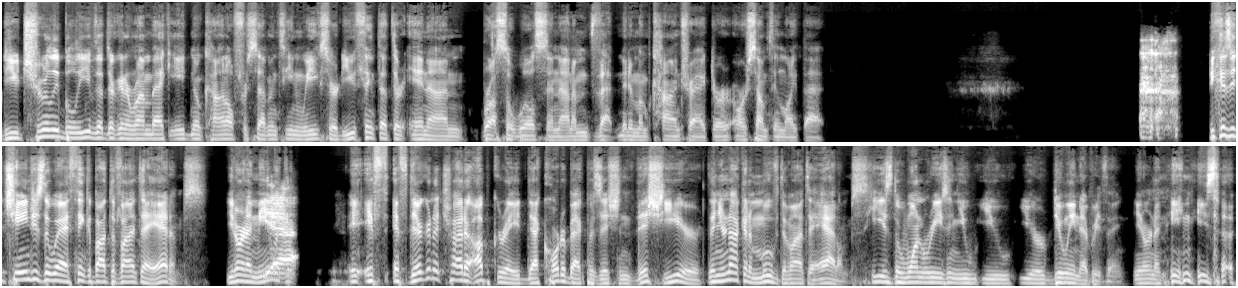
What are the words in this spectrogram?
Do you truly believe that they're going to run back Aidan O'Connell for 17 weeks, or do you think that they're in on Russell Wilson on a vet minimum contract or or something like that? because it changes the way I think about Davante Adams. You know what I mean? Yeah. Like if if they're going to try to upgrade that quarterback position this year, then you're not going to move Davante Adams. He's the one reason you you you're doing everything. You know what I mean? He's the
